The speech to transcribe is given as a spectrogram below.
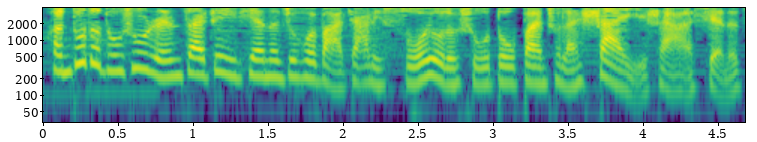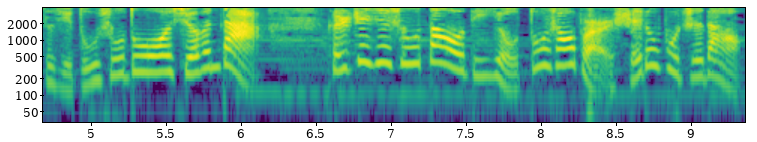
很多的读书人在这一天呢，就会把家里所有的书都搬出来晒一晒，显得自己读书多、学问大。可是这些书到底有多少本，谁都不知道。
